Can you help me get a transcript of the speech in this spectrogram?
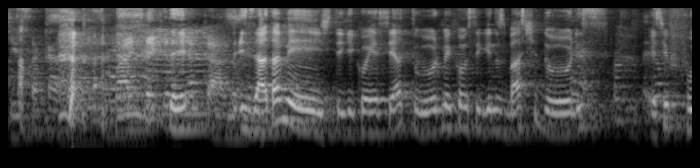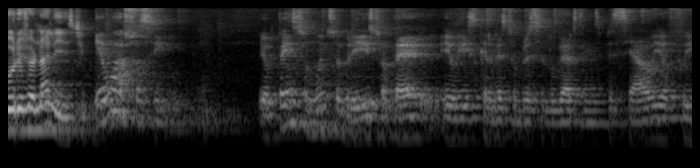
Que sacanagem. Que Tem- na minha casa. Exatamente, tem que conhecer a turma e conseguir nos bastidores É, eu- esse furo jornalístico. Eu acho assim, eu penso muito sobre isso, até eu ia escrever sobre esse lugarzinho em especial e eu fui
